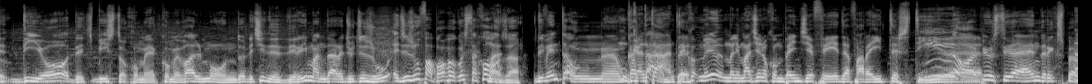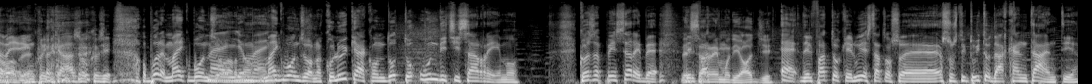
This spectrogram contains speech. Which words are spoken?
eh, Dio, de- visto come, come va il mondo, decide di rimandare giù Gesù e Gesù fa proprio questa cosa. Diventa un, un un cantante. cantante. Io me lo immagino con Benji e Fede a fare hit estive. No, è più stile Hendrix, però. Vabbè, vabbè. in quel caso così. Oppure Mike Buongiorno. Meglio, meglio. Mike Buongiorno, colui che ha condotto 11 Sanremo. Cosa penserebbe Del del fatto- Sanremo di oggi. Eh, del fatto che lui è stato eh, sostituito da cantanti.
